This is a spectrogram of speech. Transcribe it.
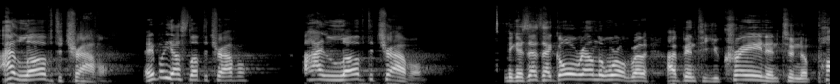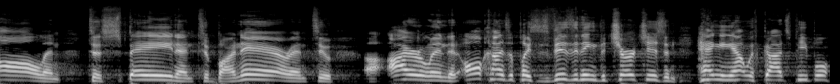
I love to travel. Anybody else love to travel? I love to travel. Because as I go around the world, whether I've been to Ukraine and to Nepal and to Spain and to Bonaire and to uh, Ireland and all kinds of places, visiting the churches and hanging out with God's people.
